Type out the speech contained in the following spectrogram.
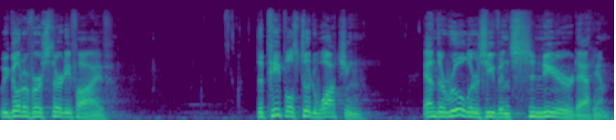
We go to verse 35. The people stood watching, and the rulers even sneered at him.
